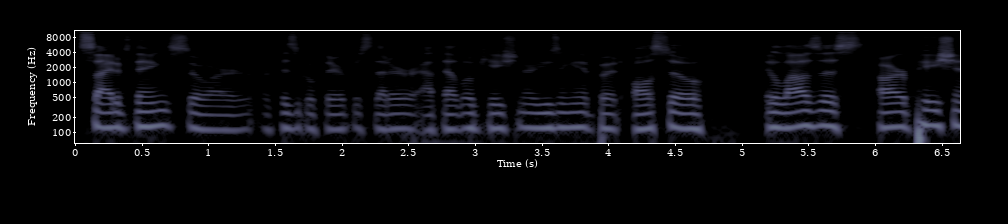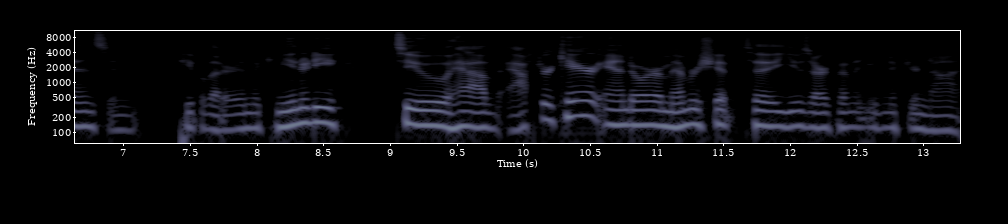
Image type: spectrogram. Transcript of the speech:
side of things. So our, our physical therapists that are at that location are using it, but also it allows us, our patients and people that are in the community to have aftercare and or a membership to use our equipment, even if you're not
